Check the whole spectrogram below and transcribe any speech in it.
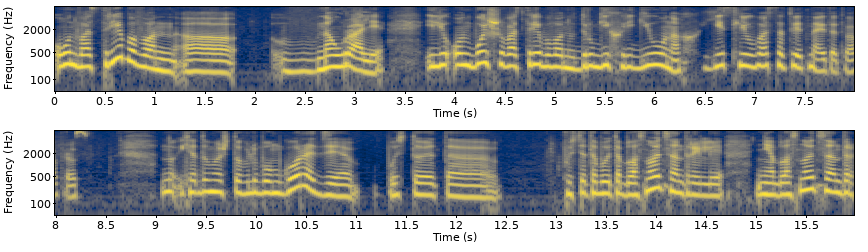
он востребован э, на Урале или он больше востребован в других регионах? Есть ли у вас ответ на этот вопрос? Ну, я думаю, что в любом городе, пусть то это пусть это будет областной центр или не областной центр,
